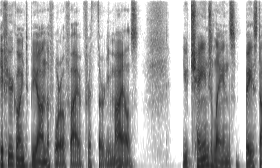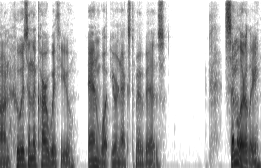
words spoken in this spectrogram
if you're going to be on the 405 for 30 miles. You change lanes based on who is in the car with you and what your next move is. Similarly,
